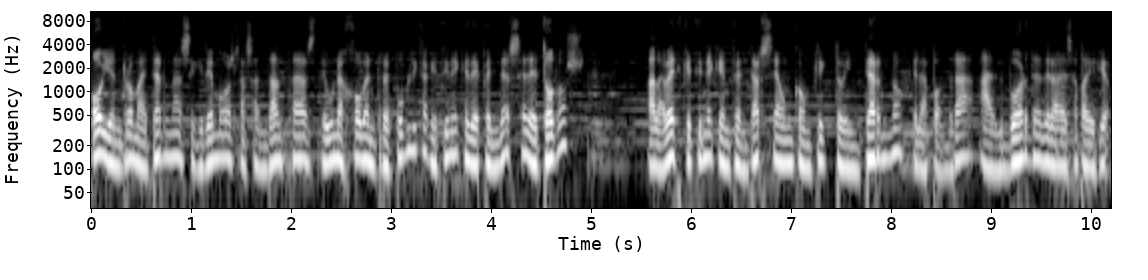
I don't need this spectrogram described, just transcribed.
Hoy en Roma Eterna seguiremos las andanzas de una joven república que tiene que defenderse de todos, a la vez que tiene que enfrentarse a un conflicto interno que la pondrá al borde de la desaparición.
